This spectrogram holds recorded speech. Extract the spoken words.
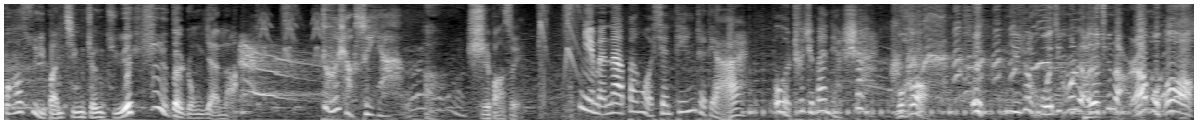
八岁般倾城绝世的容颜呐。多少岁呀？啊，十八岁。”你们呢？帮我先盯着点儿，我出去办点事儿。母后，你这火急火燎要去哪儿啊？母后。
